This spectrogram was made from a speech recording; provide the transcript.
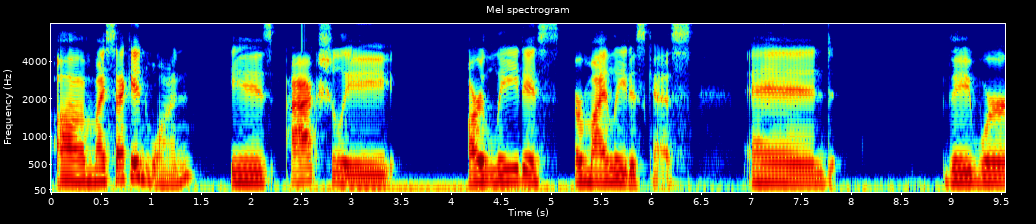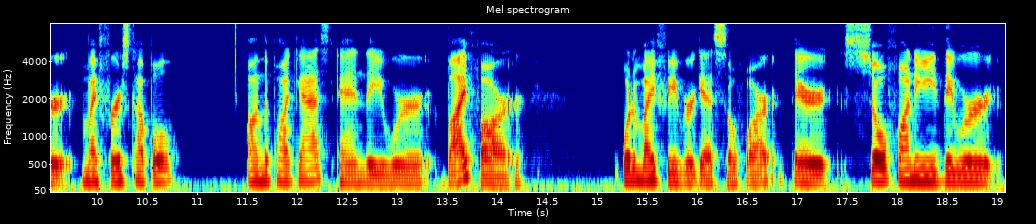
Uh, my second one is actually our latest or my latest guest and they were my first couple on the podcast and they were by far one of my favorite guests so far. They're so funny. They were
